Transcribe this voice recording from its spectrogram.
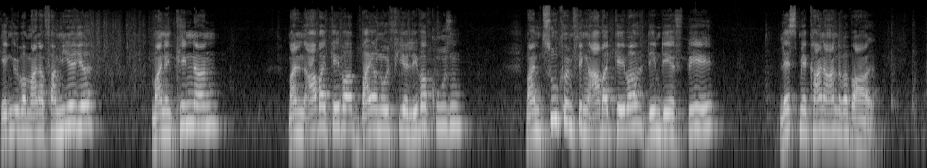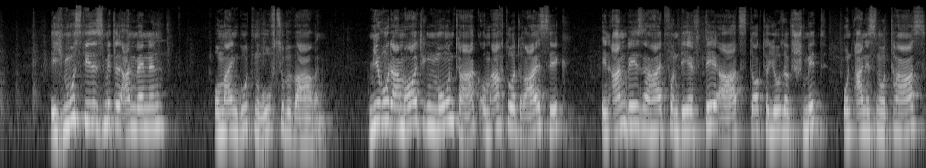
gegenüber meiner Familie, meinen Kindern, meinen Arbeitgeber Bayer 04 Leverkusen, meinem zukünftigen Arbeitgeber, dem DFB, lässt mir keine andere Wahl. Ich muss dieses Mittel anwenden, um meinen guten Ruf zu bewahren. Mir wurde am heutigen Montag um 8.30 Uhr in Anwesenheit von DFB-Arzt Dr. Josef Schmidt und eines Notars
